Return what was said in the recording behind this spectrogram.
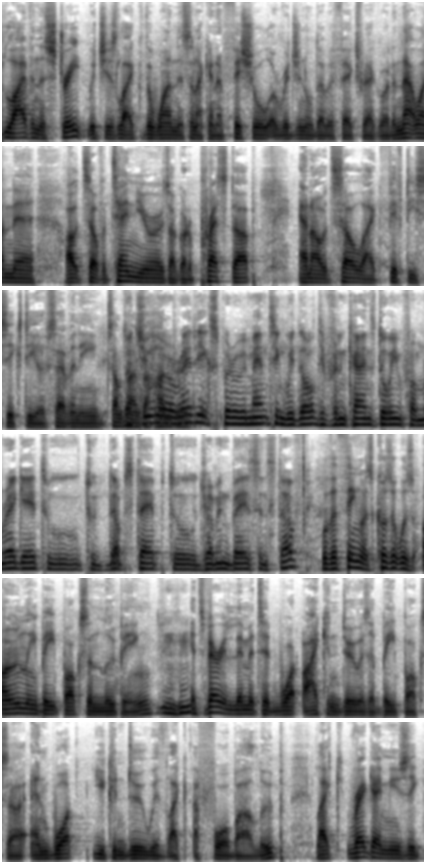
live in the street, which is like the one that's like an official original Dub FX record. And that one there, I would sell for 10 euros. I got it pressed up and I would sell like 50, 60 or 70, sometimes But you were already experimenting with all different kinds, doing from reggae to, to dubstep to drum and bass and stuff. Well, the thing was, because it was only beatbox and looping, Mm-hmm. it's very limited what I can do as a beatboxer and what you can do with like a four bar loop. Like reggae music,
